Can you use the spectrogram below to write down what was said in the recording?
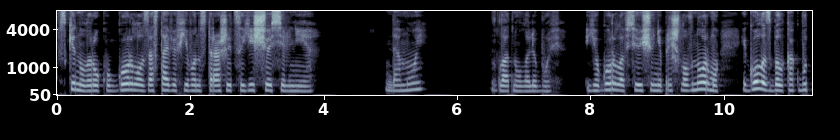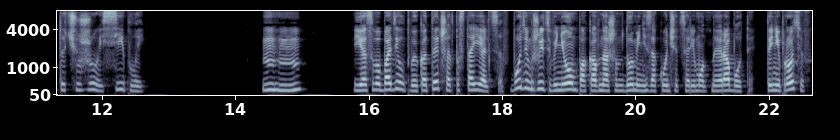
вскинула руку к горлу, заставив его насторожиться еще сильнее. «Домой?» – сглотнула Любовь. Ее горло все еще не пришло в норму, и голос был как будто чужой, сиплый. «Угу. Я освободил твой коттедж от постояльцев. Будем жить в нем, пока в нашем доме не закончатся ремонтные работы. Ты не против?»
